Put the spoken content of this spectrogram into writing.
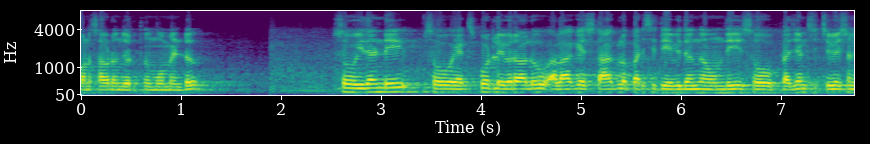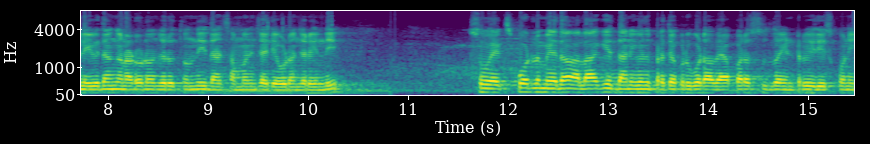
కొనసాగడం జరుగుతుంది మూమెంట్ సో ఇదండి. సో ఎక్స్పోర్ట్ల వివరాలు అలాగే స్టాక్ల పరిస్థితి ఏ విధంగా ఉంది సో ప్రజెంట్ సిచ్యువేషన్లు ఏ విధంగా నడవడం జరుగుతుంది దానికి సంబంధించి అయితే ఇవ్వడం జరిగింది. సో ఎక్స్పోర్ట్ల మీద అలాగే దాని మీద ప్రతి ఒక్కరు కూడా వ్యాపారస్తులతో ఇంటర్వ్యూ తీసుకొని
